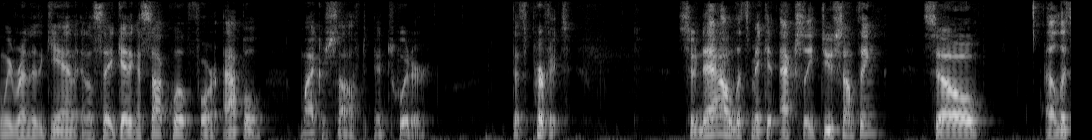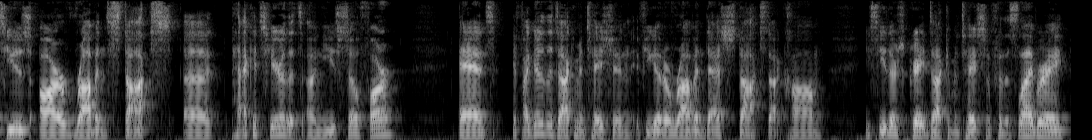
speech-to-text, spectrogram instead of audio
and we run it again, and it'll say getting a stock quote for Apple, Microsoft, and Twitter. That's perfect. So now let's make it actually do something. So uh, let's use our Robin stocks uh, package here that's unused so far. And if I go to the documentation, if you go to robin-stocks.com, you see there's great documentation for this library,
